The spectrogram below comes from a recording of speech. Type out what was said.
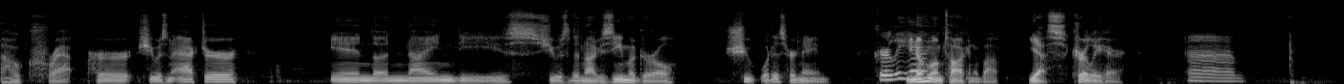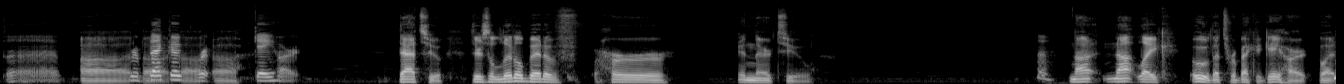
oh crap her she was an actor in the 90s she was the Noxzema girl shoot what is her name Curly hair. you know who i'm talking about yes curly hair Um, the uh Rebecca uh, uh, that's who. There's a little bit of her in there too. Huh. not not like oh that's rebecca gayheart but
